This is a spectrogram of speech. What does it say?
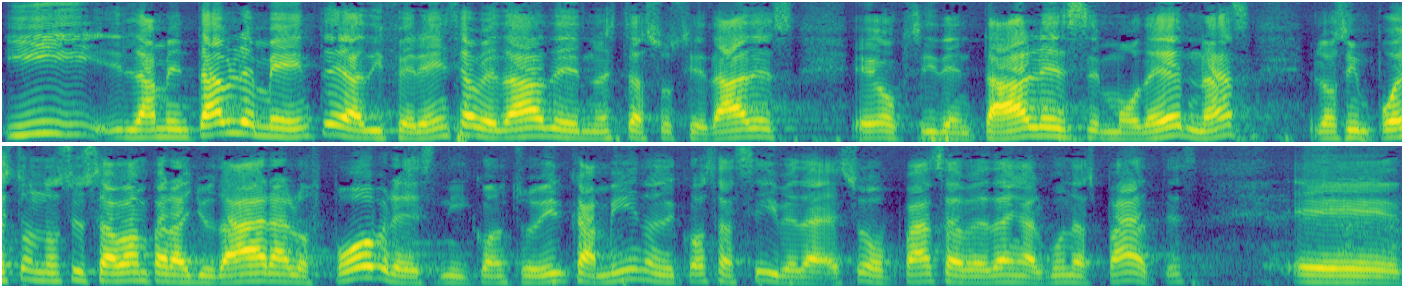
Y lamentablemente, a diferencia ¿verdad? de nuestras sociedades eh, occidentales modernas, los impuestos no se usaban para ayudar a los pobres, ni construir caminos, ni cosas así, ¿verdad? Eso pasa ¿verdad? en algunas partes. Eh,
